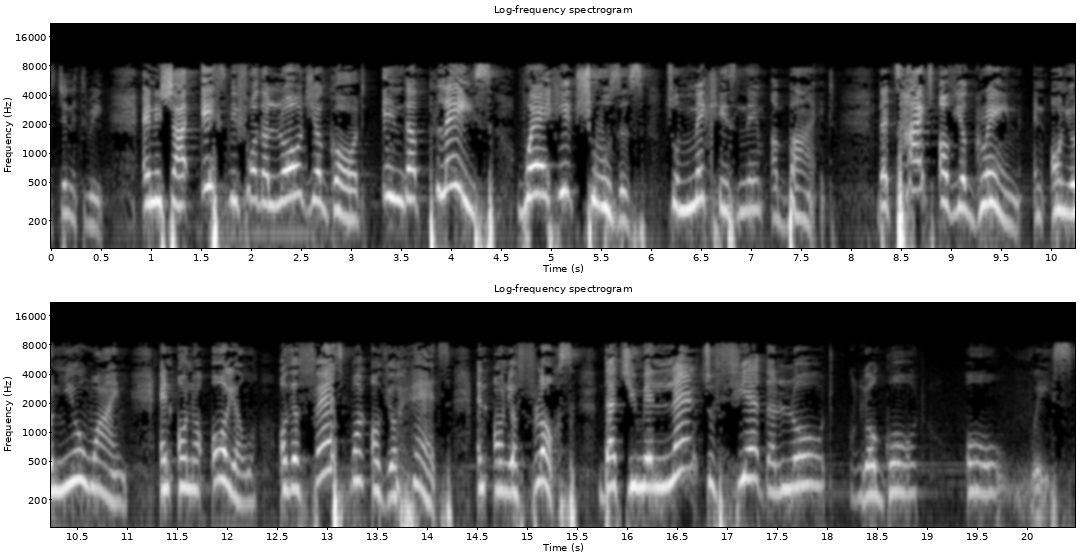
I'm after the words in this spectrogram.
Verse 23. And you shall eat before the Lord your God in the place where he chooses to make his name abide. The tithe of your grain and on your new wine and on your oil of the firstborn of your heads and on your flocks that you may learn to fear the Lord your God always.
